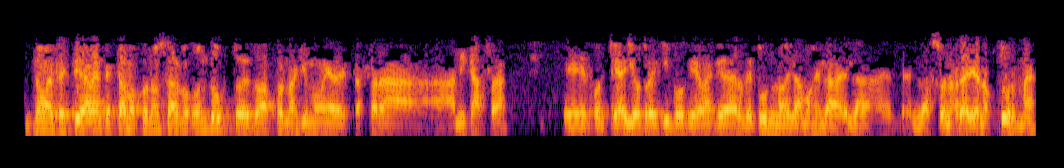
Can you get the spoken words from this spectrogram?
No, efectivamente estamos con un salvoconducto. De todas formas, yo me voy a desplazar a mi casa eh, porque hay otro equipo que va a quedar de turno, digamos, en la, en la, zona horaria nocturna.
